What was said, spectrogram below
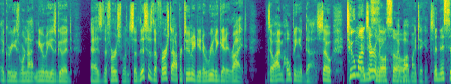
agrees were not nearly as good as the first one. So this is the first opportunity to really get it right. So I'm hoping it does. So two months early also- I bought my tickets. And this,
